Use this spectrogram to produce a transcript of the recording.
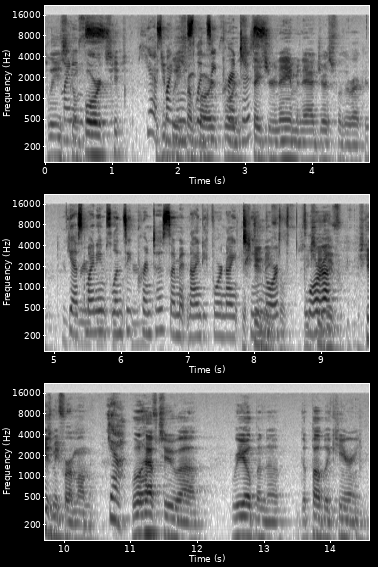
please My come name's- forward, Excuse- Yes, could you my please name's come Lindsay forward, forward and Prentice. state your name and address for the record? Yes, my name's Lindsay Prentice. I'm at ninety-four Excuse nineteen me for- North excuse Flora. me for- Excuse me for a moment. Yeah, We'll have to, uh, reopen the, the public hearing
